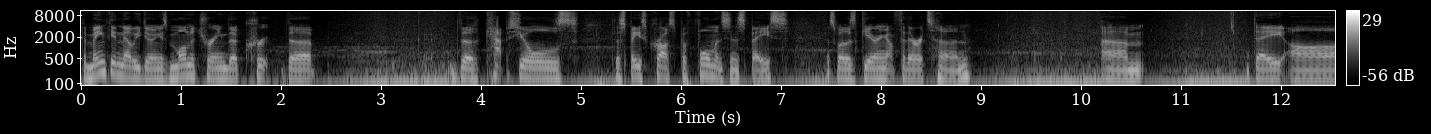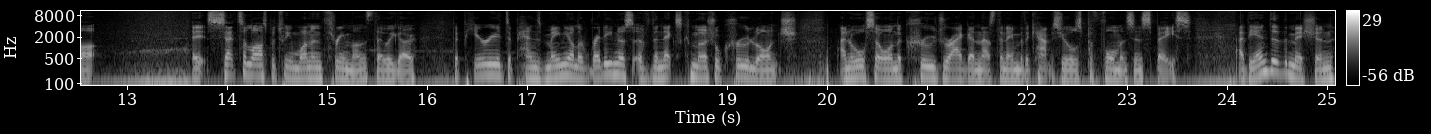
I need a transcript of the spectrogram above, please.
the main thing they'll be doing is monitoring the cru- the the capsules the spacecraft's performance in space as well as gearing up for their return. Um, they are. It's set to last between one and three months. There we go. The period depends mainly on the readiness of the next commercial crew launch and also on the Crew Dragon, that's the name of the capsule's performance in space. At the end of the mission,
